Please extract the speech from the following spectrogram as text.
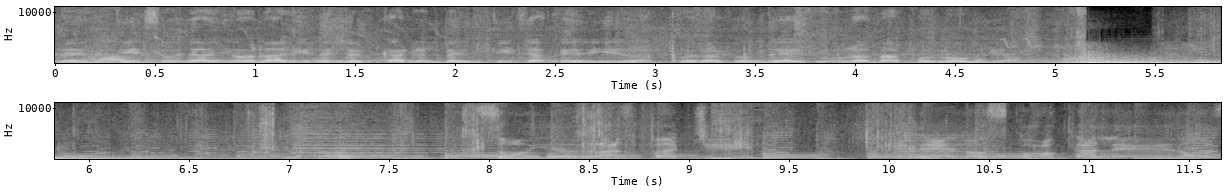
Bendito sea Dios, la Virgen del Carmen, bendita querida, corazón de Jesús la da Colombia. De los cocaleros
